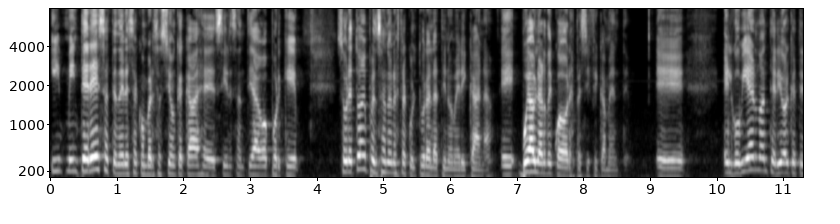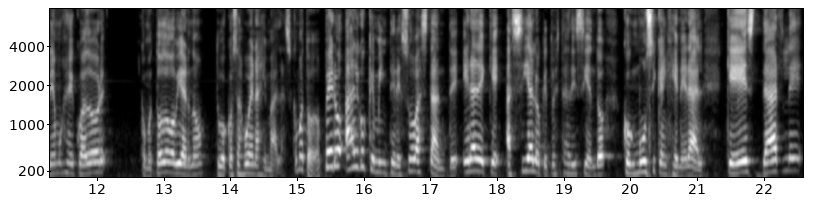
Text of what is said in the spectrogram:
Y me interesa tener esa conversación que acabas de decir, Santiago, porque sobre todo pensando en nuestra cultura latinoamericana, eh, voy a hablar de Ecuador específicamente. Eh, el gobierno anterior que teníamos en Ecuador como todo gobierno, tuvo cosas buenas y malas, como todo. Pero algo que me interesó bastante era de que hacía lo que tú estás diciendo con música en general, que es darle,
